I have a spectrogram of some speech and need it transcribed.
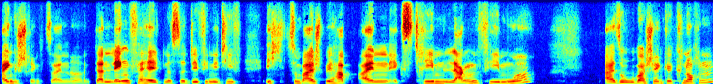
eingeschränkt sein. Ne? Dann Längenverhältnisse, definitiv. Ich zum Beispiel habe einen extrem langen Femur, also Oberschenkelknochen,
